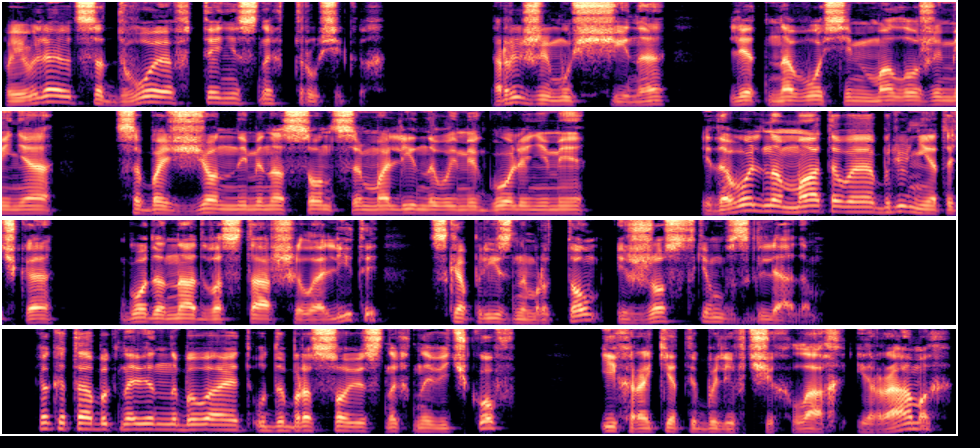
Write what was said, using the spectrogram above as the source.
появляются двое в теннисных трусиках. Рыжий мужчина — лет на восемь моложе меня, с обожженными на солнце малиновыми голенями, и довольно матовая брюнеточка, года на два старше Лолиты, с капризным ртом и жестким взглядом. Как это обыкновенно бывает у добросовестных новичков, их ракеты были в чехлах и рамах,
